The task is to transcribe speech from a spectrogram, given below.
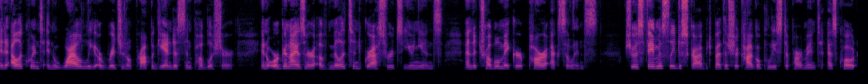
an eloquent and wildly original propagandist and publisher, an organizer of militant grassroots unions, and a troublemaker par excellence. She was famously described by the Chicago Police Department as, quote,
